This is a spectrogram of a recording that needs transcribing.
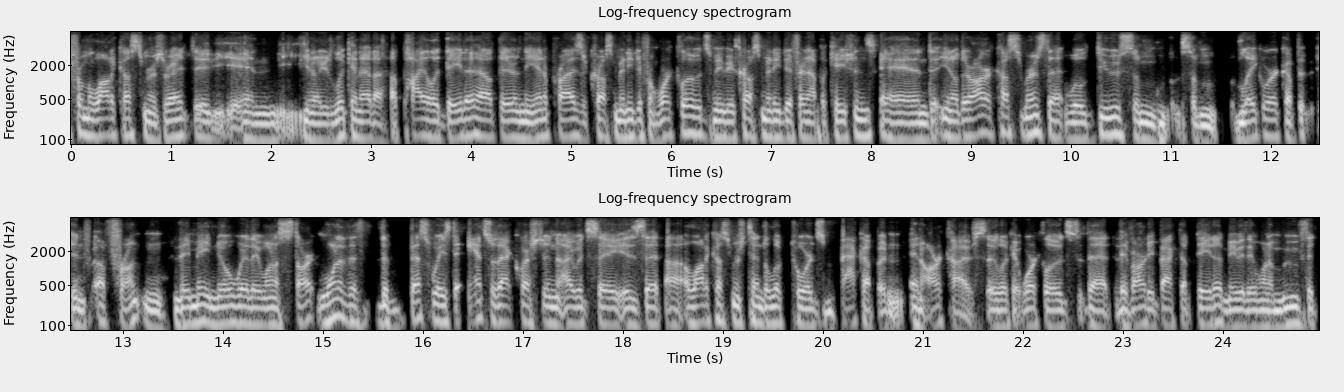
from a lot of customers, right? And you know, you're looking at a, a pile of data out there in the enterprise across many different workloads, maybe across many different applications. And you know, there are customers that will do some some legwork up in up front, and they may know where they want to start. One of the the best ways to answer that question, I would say, is that uh, a lot of customers tend to look towards backup and, and archives. They look at workloads that they've already backed up data. Maybe they want to move the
